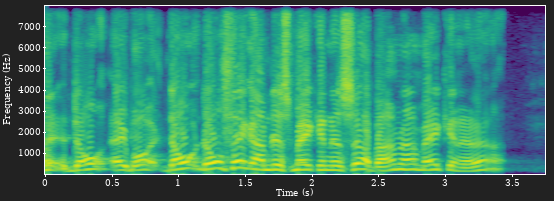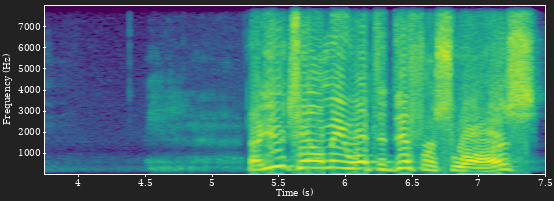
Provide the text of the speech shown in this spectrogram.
Don't, hey boy, don't, don't think I'm just making this up. I'm not making it up. Now, you tell me what the difference was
